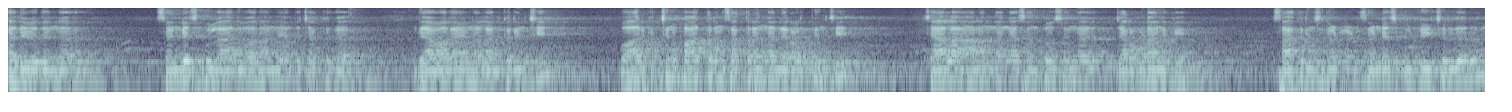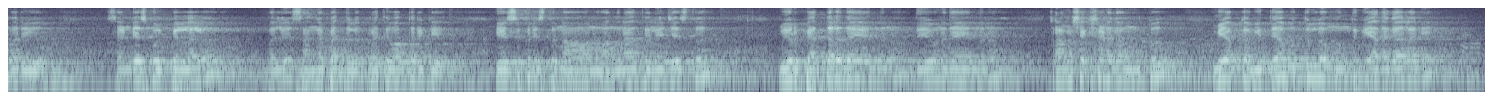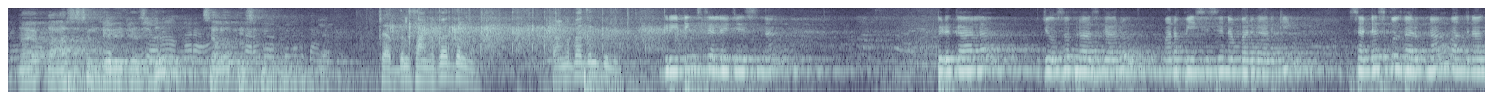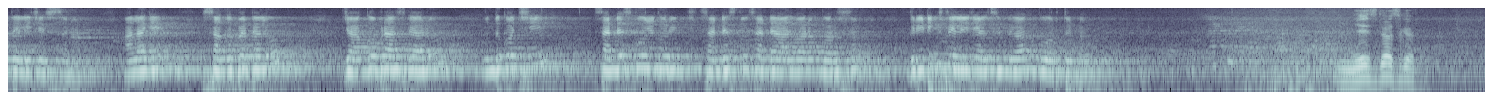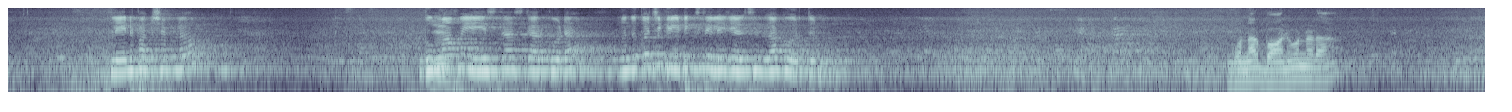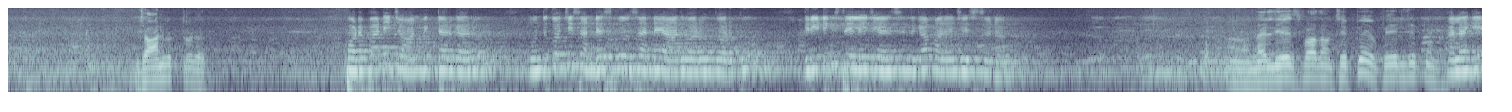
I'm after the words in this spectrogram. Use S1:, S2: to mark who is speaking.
S1: అదేవిధంగా Sunday school ఆదివారాన్ని అంత చక్కగా దేవాలయాన్ని అలంకరించి వారికి ఇచ్చిన పాత్రను సక్రంగా నిర్వర్తించి చాలా ఆనందంగా సంతోషంగా జరపడానికి సహకరించినటువంటి సండే స్కూల్ టీచర్ గారు మరియు సండే స్కూల్ పిల్లలు మరియు సంఘ పెద్దలు ప్రతి ఒక్కరికి యేసుక్రీస్తున్నామని వందనాలు తెలియజేస్తూ మీరు పెద్దల దయందును దేవుని దయందును క్రమశిక్షణగా ఉంటూ మీ యొక్క విద్యాబుద్ధుల్లో ముందుకు ఎదగాలని నా యొక్క ఆశీస్సులు తెలియజేస్తూ సెలవు తీసుకుంటున్నాను.
S2: పెద్దలు సంఘ పెద్దలు సంఘ పెద్దలు పిల్లి
S3: గ్రీటింగ్స్ తెలియజేసిన పిడకాల జోసఫ్ రాజు గారు మన పీసీసీ నెంబర్ గారికి సండే స్కూల్ తరపున వందనాలు తెలియజేస్తున్నాను. అలాగే సంఘ పెద్దలు జాకోబ్ రాజు గారు ముందుకొచ్చి సండే స్కూల్ గురించి సండే స్కూల్ సండే ఆదివారం కోసం గ్రీటింగ్స్ తెలియజేయాల్సిందిగా కోరుతున్నాం.
S2: గారు.
S3: లేని పక్షంలో గుమ్మాపు యేసుదాస్ గారు కూడా ముందుకొచ్చి గ్రీటింగ్స్ తెలియజేయాల్సిందిగా కోరుతున్నాం.
S2: ఉన్నారు బాగానే ఉన్నాడా? జాన్ విక్టర్ గారు.
S3: పొడపాటి జాన్ విక్టర్ గారు ముందుకొచ్చి సండే స్కూల్ సండే ఆదివారం వరకు గ్రీటింగ్స్ తెలియజేయాల్సిందిగా మనం చేస్తున్నాం.
S2: నల్లి పాదం చెప్పే పేరు చెప్పండి.
S3: అలాగే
